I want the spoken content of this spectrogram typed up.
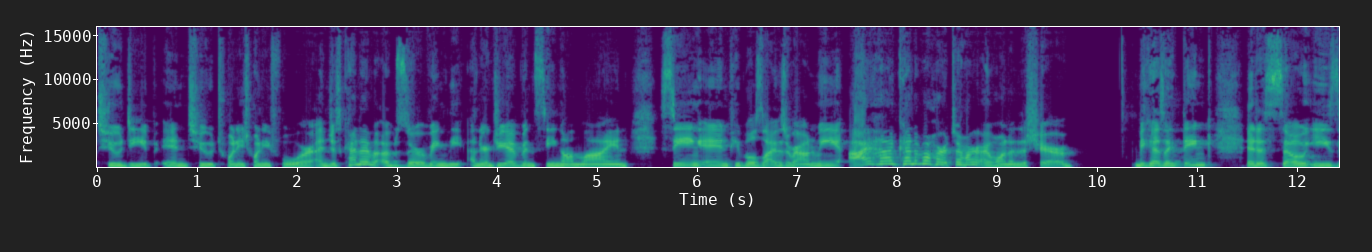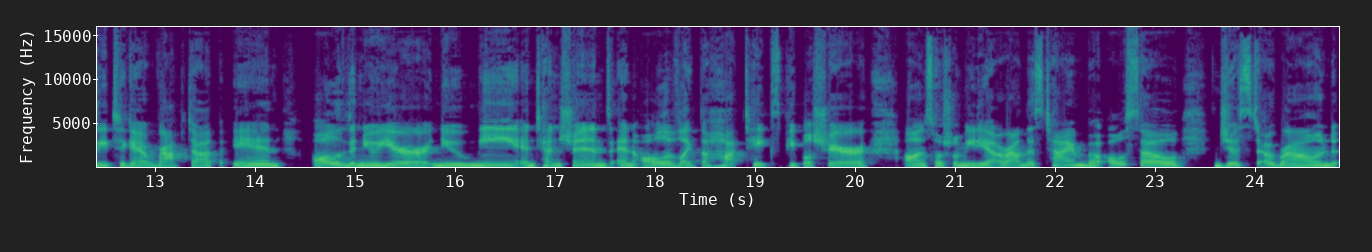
too deep into 2024 and just kind of observing the energy I've been seeing online, seeing in people's lives around me, I had kind of a heart to heart I wanted to share because I think it is so easy to get wrapped up in all of the new year, new me intentions and all of like the hot takes people share on social media around this time, but also just around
